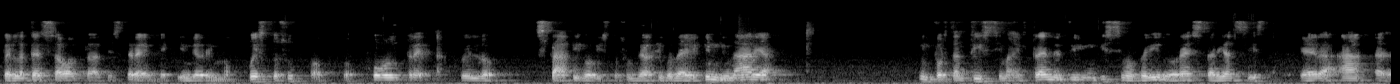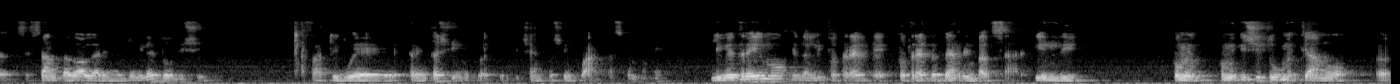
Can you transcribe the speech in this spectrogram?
per la terza volta la testerebbe, quindi avremmo questo supporto oltre a quello statico visto sul grafico daily, quindi un'area importantissima, il trend di lunghissimo periodo resta rialzista, perché era a eh, 60 dollari nel 2012, ha fatto i 2,35, quindi 150 secondo me. Li vedremo e da lì potrebbe, potrebbe ben rimbalzare. Quindi, come, come dici tu, mettiamo eh,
